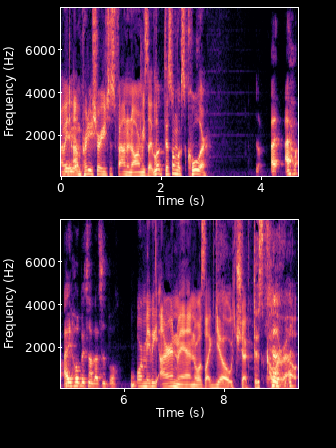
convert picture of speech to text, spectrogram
I mean, there you I'm pretty sure he just found an arm. He's like, look, this one looks cooler. I, I I hope it's not that simple. Or maybe Iron Man was like, yo, check this color out.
